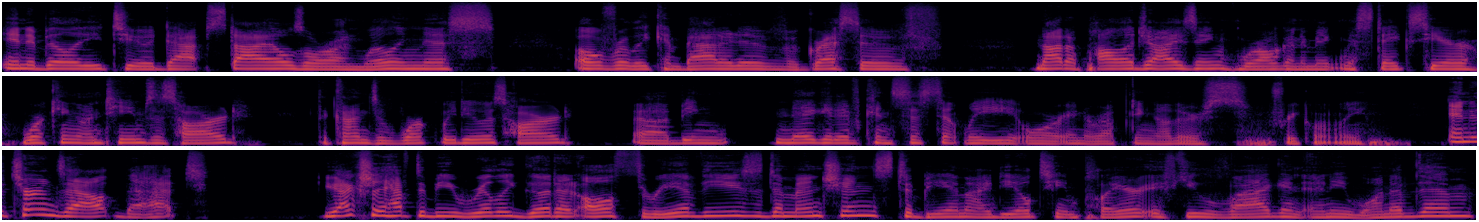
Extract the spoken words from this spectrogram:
Inability to adapt styles or unwillingness, overly combative, aggressive, not apologizing. We're all going to make mistakes here. Working on teams is hard. The kinds of work we do is hard. Uh, being negative consistently or interrupting others frequently. And it turns out that you actually have to be really good at all three of these dimensions to be an ideal team player. If you lag in any one of them,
